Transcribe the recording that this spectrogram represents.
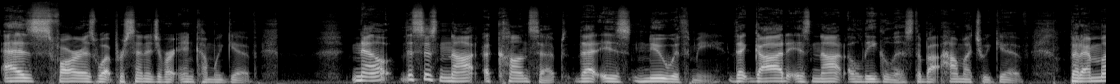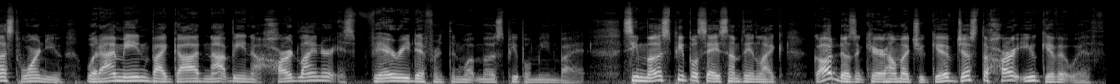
as far as what percentage of our income we give. Now, this is not a concept that is new with me, that God is not a legalist about how much we give. But I must warn you, what I mean by God not being a hardliner is very different than what most people mean by it. See, most people say something like, God doesn't care how much you give, just the heart you give it with,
